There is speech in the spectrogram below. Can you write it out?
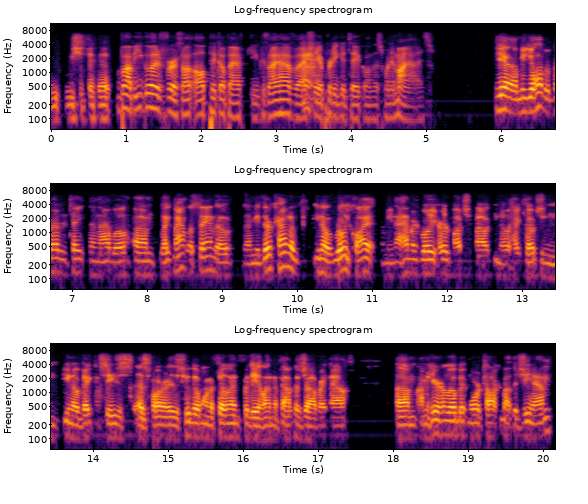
we- we should pick up? Bobby, you go ahead first. I'll, I'll pick up after you because I have actually a pretty good take on this one in my eyes. Yeah, I mean, you'll have a better take than I will. Um, like Matt was saying, though, I mean, they're kind of, you know, really quiet. I mean, I haven't really heard much about, you know, head coaching, you know, vacancies as far as who they want to fill in for the Atlanta Falcons job right now. Um, I'm hearing a little bit more talk about the GM.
